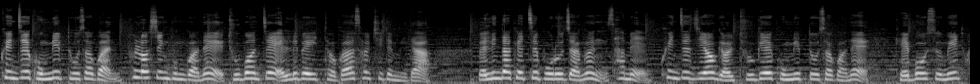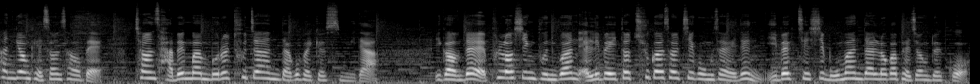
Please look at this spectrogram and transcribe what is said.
퀸즈 공립도서관 플러싱 분관에 두 번째 엘리베이터가 설치됩니다. 멜린다 캐츠 보로장은 3일 퀸즈 지역 12개 공립도서관에 개보수 및 환경 개선 사업에 1,400만 불을 투자한다고 밝혔습니다. 이 가운데 플러싱 분관 엘리베이터 추가 설치 공사에는 275만 달러가 배정됐고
